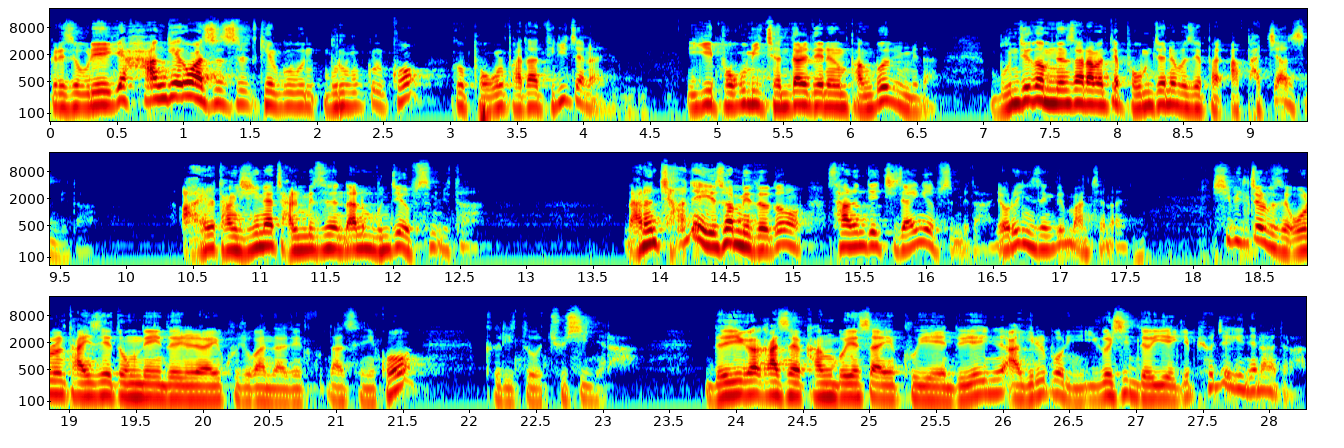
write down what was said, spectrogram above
그래서 우리에게 한계가 왔었을 때 결국은 무릎을 꿇고 그 복음을 받아들이잖아요. 이게 복음이 전달되는 방법입니다. 문제가 없는 사람한테 복음 전해보세요. 아, 받지 않습니다. 아유, 당신이나 잘못해서 나는 문제 없습니다. 나는 전혀 예수 안 믿어도 사는데 지장이 없습니다. 여러 인생들 많잖아요. 11절 보세요. 오늘 다윗의 동네에 너희를 구주가 나서니 곧 그리스도 주시니라. 너희가 가서 강보에 쌓여 구유에 누여 있는 아기를 보리니 이것이 너희에게 표적이니라 하더라.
